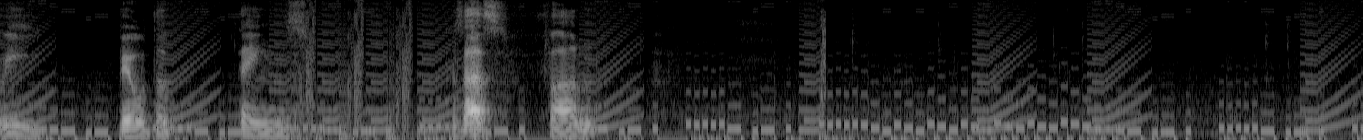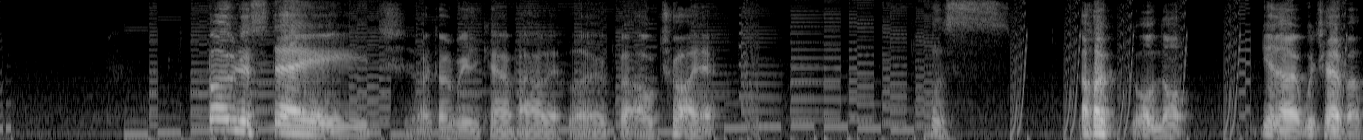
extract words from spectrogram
rebuild the things. Because that's fun. Bonus stage! I don't really care about it though, but I'll try it. For Oh, or not. You know, whichever.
